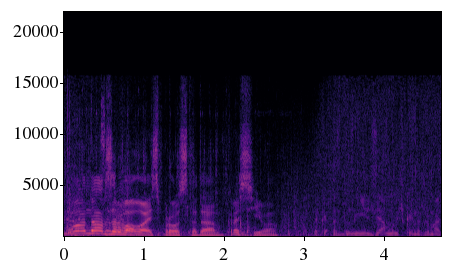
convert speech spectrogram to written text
Ну, она взорвалась просто, да. Красиво. Так э, нельзя мышкой нажимать,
